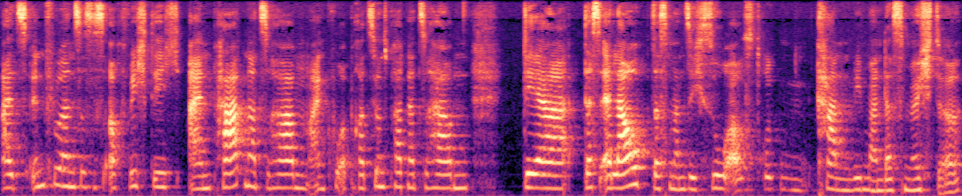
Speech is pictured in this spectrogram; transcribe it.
als Influencer ist es auch wichtig, einen Partner zu haben, einen Kooperationspartner zu haben, der das erlaubt, dass man sich so ausdrücken kann, wie man das möchte.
